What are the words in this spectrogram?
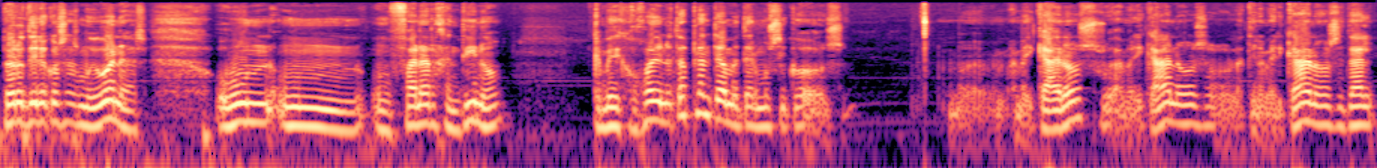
pero tiene cosas muy buenas. Hubo un, un- un fan argentino que me dijo, joder, ¿no te has planteado meter músicos eh, americanos, sudamericanos o latinoamericanos y tal?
